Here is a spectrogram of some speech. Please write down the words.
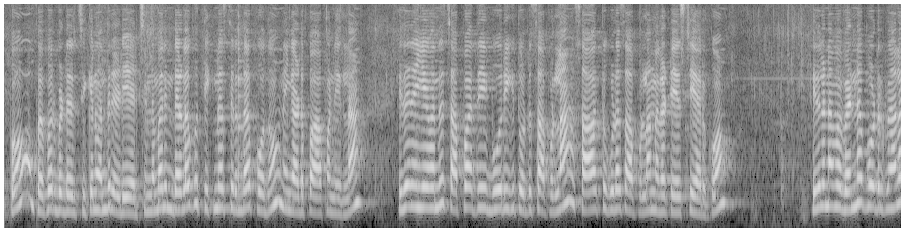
இப்போது பெப்பர் பட்டர் சிக்கன் வந்து ரெடி ஆயிடுச்சு. இந்த மாதிரி இந்த அளவுக்கு திக்னஸ் இருந்தால் போதும். நீங்கள் அடுப்பை ஆஃப் பண்ணிடலாம். இதை நீங்கள் வந்து சப்பாத்தி பூரிக்கு தொட்டு சாப்பிட்லாம். சாத்து கூட சாப்பிட்லாம். நல்லா டேஸ்டியாக இருக்கும். இதில் நம்ம வெண்ணெய் போட்டிருக்கனால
